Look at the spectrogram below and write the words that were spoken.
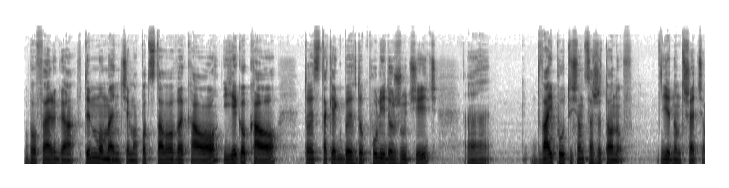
bo Felga w tym momencie ma podstawowe KO i jego KO to jest tak jakby do puli dorzucić e, 2,5 tysiąca żetonów, jedną trzecią.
